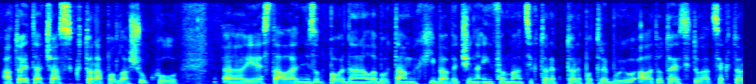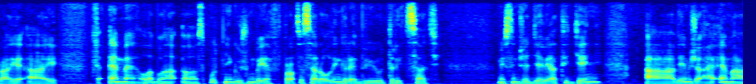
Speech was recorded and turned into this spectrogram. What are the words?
a to je tá časť, ktorá podľa Šuku je stále nezodpovedaná, lebo tam chýba väčšina informácií, ktoré, ktoré potrebujú. Ale toto je situácia, ktorá je aj v EME, lebo Sputnik už je v procese rolling review 30 myslím, že 9. deň a viem, že aj EMA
